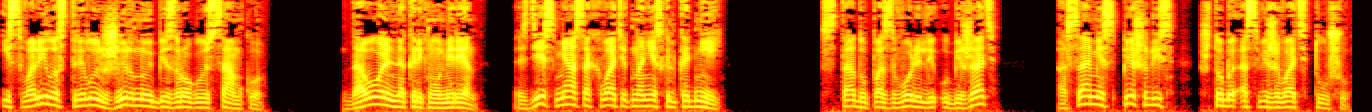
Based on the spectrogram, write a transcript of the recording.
и свалила стрелой жирную безрогую самку. «Довольно!» — крикнул Мирен. «Здесь мяса хватит на несколько дней». Стаду позволили убежать, а сами спешились, чтобы освежевать тушу.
